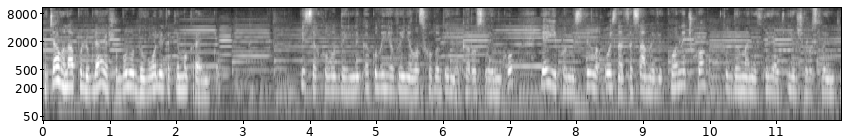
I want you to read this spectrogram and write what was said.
Хоча вона полюбляє, щоб було доволі таки мокренько. Після холодильника, коли я вийняла з холодильника рослинку, я її помістила ось на це саме віконечко, тут де в мене стоять інші рослинки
